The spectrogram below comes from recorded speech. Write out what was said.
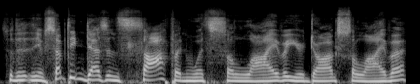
So that if something doesn't soften with saliva, your dog's saliva,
